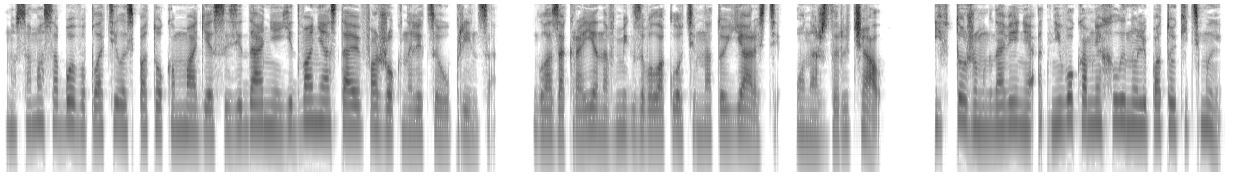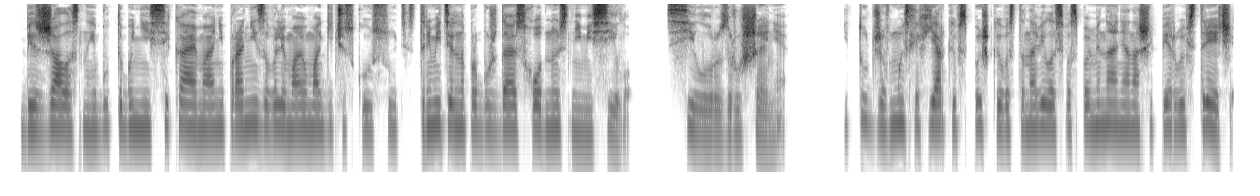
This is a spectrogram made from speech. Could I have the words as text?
но сама собой воплотилась потоком магия созидания, едва не оставив ожог на лице у принца. Глаза Краена вмиг заволокло темнотой ярости, он аж зарычал. И в то же мгновение от него ко мне хлынули потоки тьмы. Безжалостные, будто бы неиссякаемые, они пронизывали мою магическую суть, стремительно пробуждая сходную с ними силу. Силу разрушения. И тут же в мыслях яркой вспышкой восстановилось воспоминание о нашей первой встрече.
